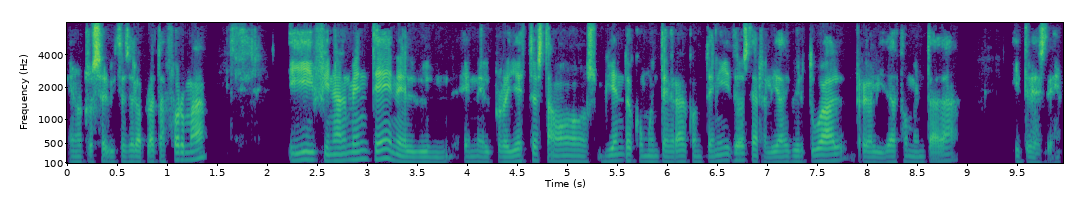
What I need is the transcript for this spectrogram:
en otros servicios de la plataforma. Y finalmente, en el, en el proyecto estamos viendo cómo integrar contenidos de realidad virtual, realidad aumentada y 3D.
